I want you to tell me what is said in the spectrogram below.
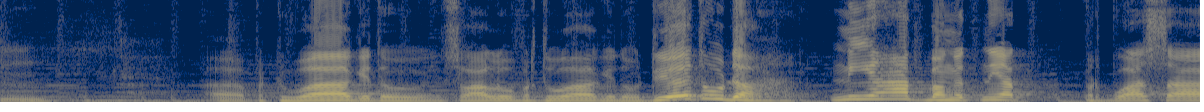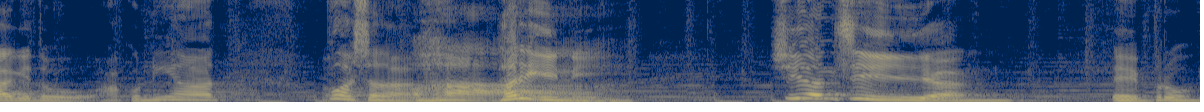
Hmm. eh, berdua gitu, selalu berdua gitu. Dia itu udah niat banget niat berpuasa gitu. Aku niat puasa Wah. hari ini. Siang-siang. Eh, Bro.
